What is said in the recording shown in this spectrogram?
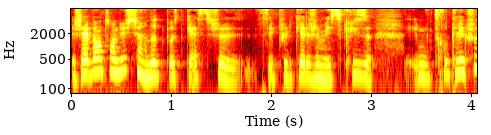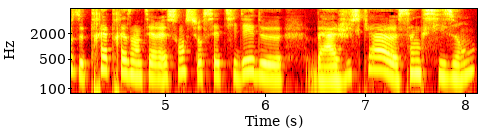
J'avais entendu sur un autre podcast, je sais plus lequel, je m'excuse, quelque chose de très très intéressant sur cette idée de bah, jusqu'à 5-6 ans,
